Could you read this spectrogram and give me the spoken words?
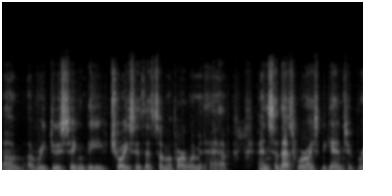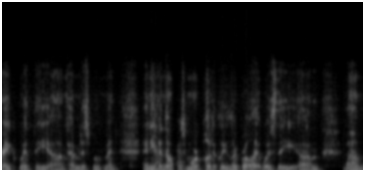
um, of reducing the choices that some of our women have." And so that's where I began to break with the uh, feminist movement. And even yeah. though I was more politically liberal, it was the um, um,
